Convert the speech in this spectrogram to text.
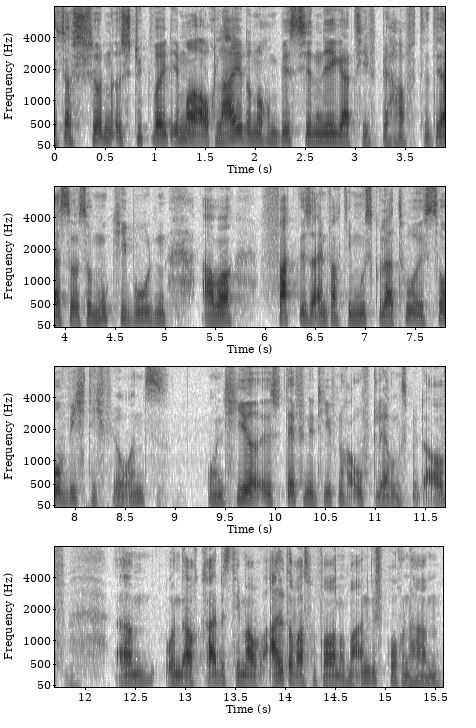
ist ja schon ein Stück weit immer auch leider noch ein bisschen negativ behaftet, ja, so, so Muckibuden, aber Fakt ist einfach, die Muskulatur ist so wichtig für uns. Und hier ist definitiv noch Aufklärungsbedarf. Mhm. und auch gerade das Thema Alter, was wir vorher noch mal angesprochen haben.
